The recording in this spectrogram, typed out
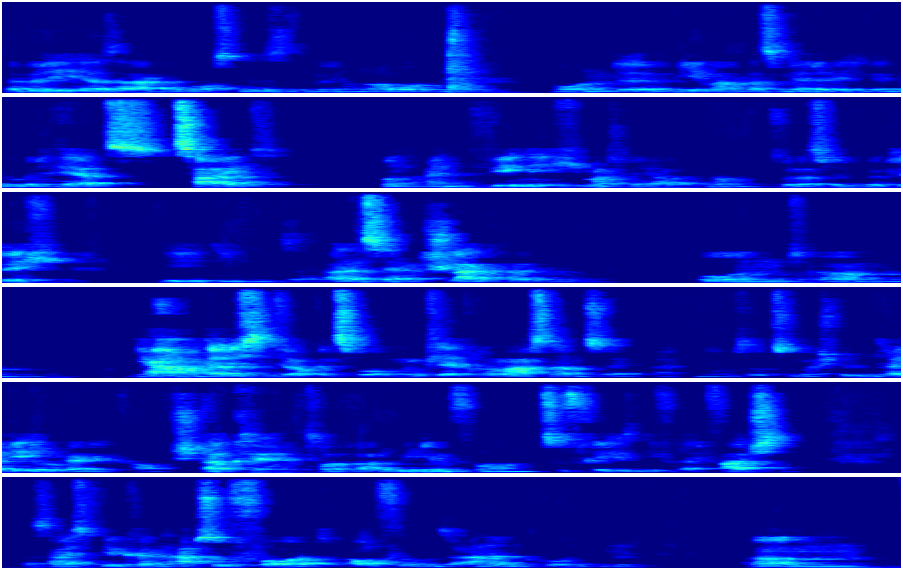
da würde jeder sagen, du brauchst mindestens eine Million Euro. Und äh, wir machen das mehr oder weniger nur mit Herz, Zeit und ein wenig Material, ne? so dass wir wirklich die, die alles sehr schlank halten und ähm, ja, und dadurch sind wir auch gezwungen, clevere Maßnahmen zu ergreifen. Wir haben so zum Beispiel einen 3D-Drucker gekauft, statt okay. teure Aluminiumformen zu fräsen, die vielleicht falsch sind. Das heißt, wir können ab sofort auch für unsere anderen Kunden ähm,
